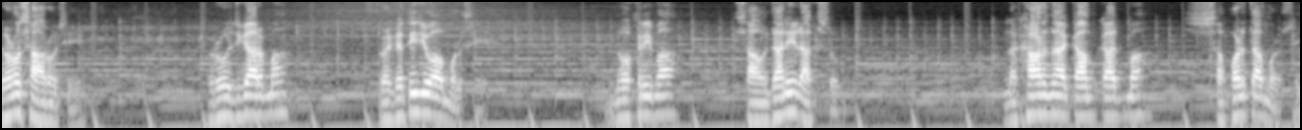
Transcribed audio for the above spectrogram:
ઘણો સારો છે. રોજગારમાં પ્રગતિ જોવા મળશે. નોકરીમાં સાવધાની રાખશો. લખાણના કામકાજમાં સફળતા મળશે.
